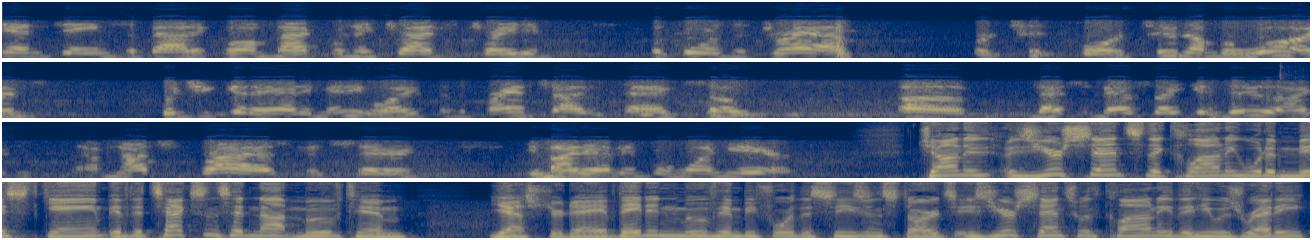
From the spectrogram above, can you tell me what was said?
10 teams about it, going back when they tried to trade him before the draft for two, for two number ones, which you could have had him anyway for the franchise tag. So uh, that's the best they can do. I, I'm not surprised considering you might have him for one year. John, is your sense that Clowney would have missed game if the Texans had not moved him yesterday? If they didn't move him before the season starts, is your sense with Clowney that he was ready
